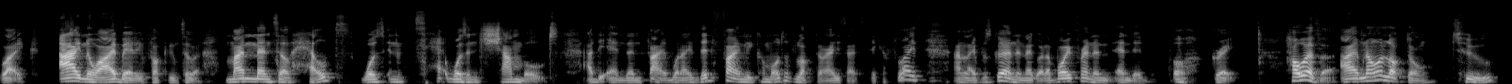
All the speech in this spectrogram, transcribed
Like I know I barely fucking survived. My mental health was in was in shambles at the end. And fine, when I did finally come out of lockdown, I decided to take a flight, and life was good. And then I got a boyfriend, and ended. Oh, great. However, I am now in lockdown two,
